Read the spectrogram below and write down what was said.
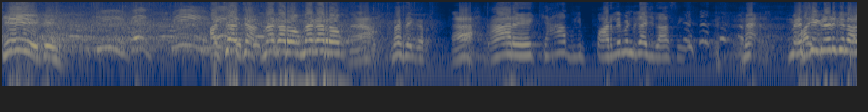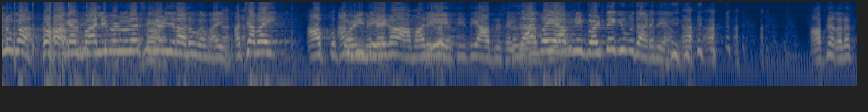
चीट अच्छा अच्छा मैं कर रहा हूँ मैं कर रहा हूँ। मैं सही कर रहा हूँ। अरे क्या पार्लियामेंट का इजलास है? मैं मैं सिगरेट जला लूँगा। अगर पार्लियामेंट बोला सिगरेट जला लूँगा भाई। अच्छा भाई आपको पॉइंट मिलेगा हमारी गलती थी आपने सही रजाक भाई। अपनी बर्थडे क्यों बता रहे थे आप? आपने गलत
